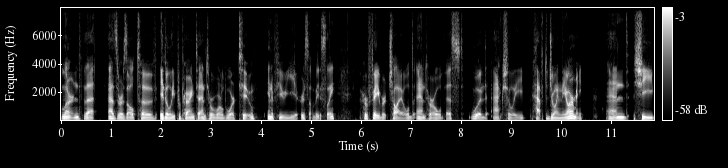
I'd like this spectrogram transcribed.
learned that as a result of Italy preparing to enter World War II, in a few years, obviously, her favorite child and her oldest would actually have to join the army. And she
